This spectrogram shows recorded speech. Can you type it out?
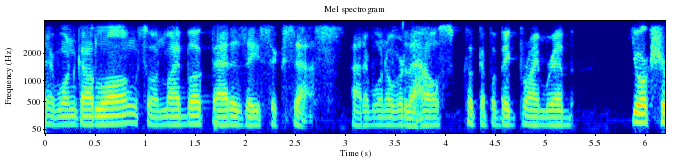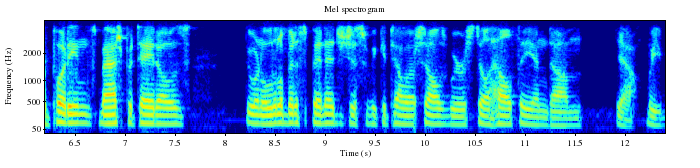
Everyone got along. So in my book, that is a success. Had everyone over to the house, cooked up a big prime rib, Yorkshire puddings, mashed potatoes, doing a little bit of spinach just so we could tell ourselves we were still healthy. And um, yeah, we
